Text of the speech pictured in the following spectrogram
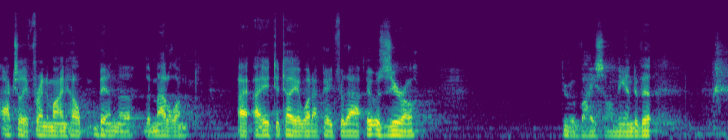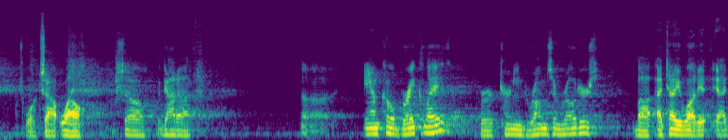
actually, a friend of mine helped bend the, the metal. And I, I hate to tell you what I paid for that. It was zero. Threw a vise on the end of it, which works out well. So I got a uh, Ammco brake lathe for turning drums and rotors. But I tell you what, it, I,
